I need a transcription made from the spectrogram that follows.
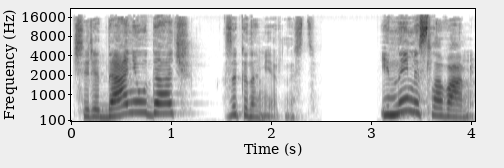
Череда неудач – закономерность. Иными словами,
